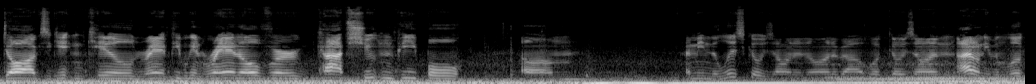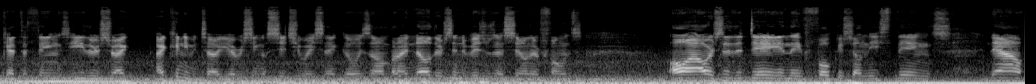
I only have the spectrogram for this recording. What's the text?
dogs getting killed, ran people getting ran over, cops shooting people. Um, I mean, the list goes on and on about what goes on. I don't even look at the things either, so I, I couldn't even tell you every single situation that goes on. But I know there's individuals that sit on their phones all hours of the day and they focus on these things. Now,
